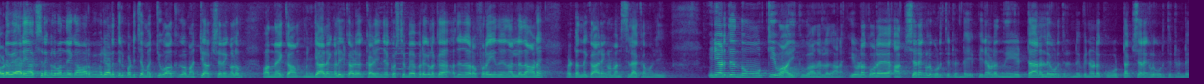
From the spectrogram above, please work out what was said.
അവിടെ വേറെ അക്ഷരങ്ങൾ വന്നേക്കാം. അറബി മലയാളത്തിൽ പഠിച്ച മറ്റു വാക്കുകൾ മറ്റു അക്ഷരങ്ങളും വന്നേക്കാം. മുൻകാലങ്ങളിൽ കഴിഞ്ഞ ക്വസ്റ്റ്യൻ പേപ്പറുകളൊക്കെ അതിന് റെഫർ ചെയ്യുന്നത് നല്ലതാണ്. പെട്ടെന്ന് കാര്യങ്ങൾ മനസ്സിലാക്കാൻ കഴിയും. ഇനി അടുത്ത് നോക്കി വായിക്കുക എന്നുള്ളതാണ്. ഇവിടെ കുറേ അക്ഷരങ്ങൾ കൊടുത്തിട്ടുണ്ട്. പിന്നെ അവിടെ നീട്ടാനുള്ള കൊടുത്തിട്ടുണ്ട്. പിന്നെ അവിടെ കൂട്ടക്ഷരങ്ങൾ കൊടുത്തിട്ടുണ്ട്.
